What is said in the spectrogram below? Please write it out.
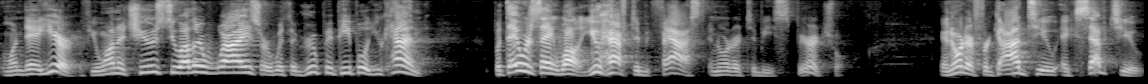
one day a year. If you want to choose to otherwise or with a group of people, you can. But they were saying, well, you have to fast in order to be spiritual, in order for God to accept you.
